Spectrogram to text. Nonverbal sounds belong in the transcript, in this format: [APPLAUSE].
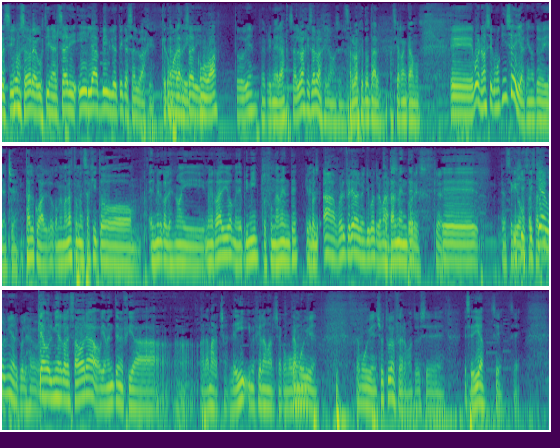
Recibimos ahora a Agustín Alzari y la Biblioteca Salvaje. ¿Qué tal, Perry? ¿Cómo va? ¿Todo bien? De primera. Salvaje, salvaje, vamos a hacer. Salvaje total, así arrancamos. Eh, bueno, hace como 15 días que no te veía, che. Tal cual, loco, me mandaste un mensajito, el miércoles no hay no hay radio, me deprimí profundamente. ah, fue el feriado del 24 de marzo. Totalmente. Por eso, claro. eh, pensé que íbamos a salir. ¿Qué hago el miércoles ahora? ¿Qué hago el miércoles ahora? Obviamente me fui a, a, la marcha, leí y me fui a la marcha. como Está muy bien, está muy bien. Yo estuve enfermo, entonces... ¿Ese día? Sí, sí.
